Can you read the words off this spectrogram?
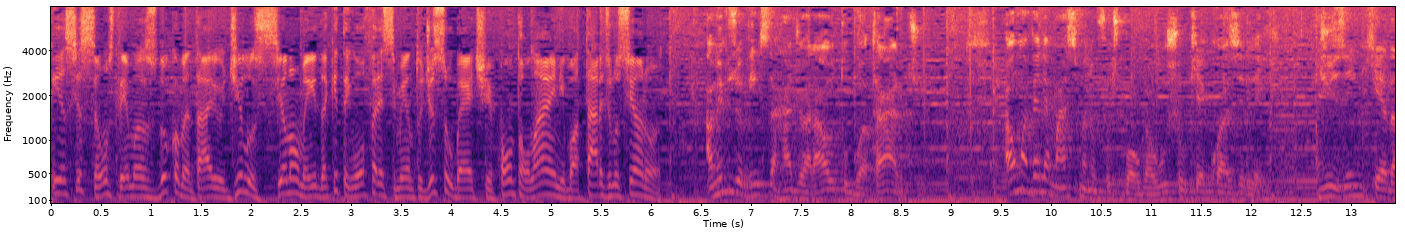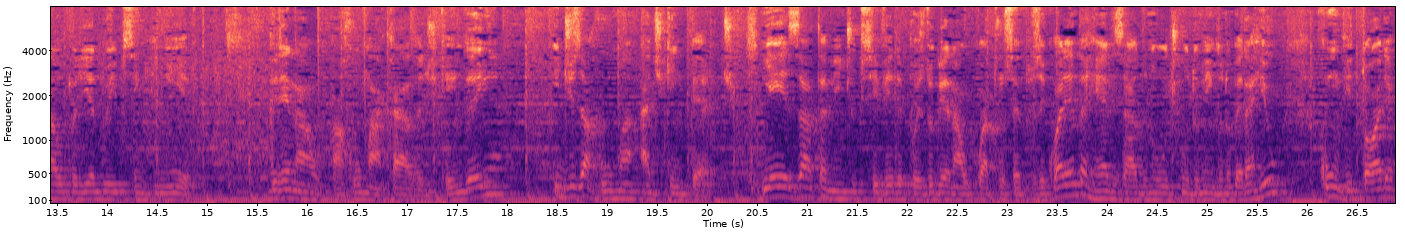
Esses são os temas do comentário de Luciano Almeida, que tem o um oferecimento de Sulbet.online. Boa tarde, Luciano. Amigos ouvintes da Rádio Arauto, boa tarde. Há uma velha máxima no futebol gaúcho que é quase lei. Dizem que é da autoria do Ibsen Pinheiro. Grenal arruma a casa de quem ganha e desarruma a de quem perde. E é exatamente o que se vê depois do Grenal 440, realizado no último domingo no Beira-Rio, com vitória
